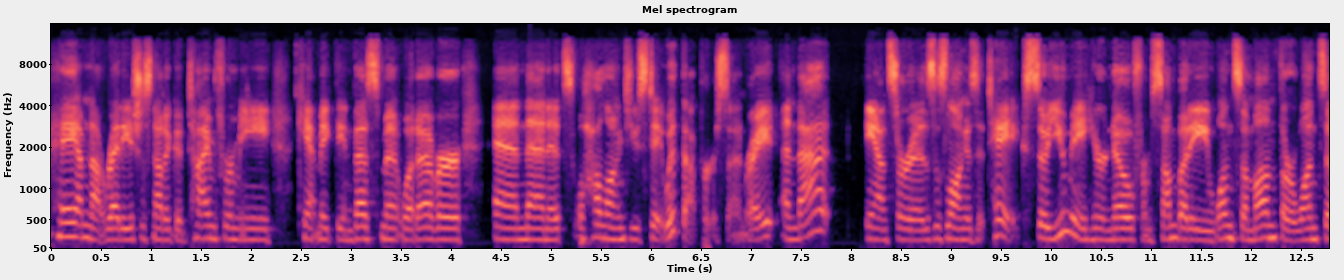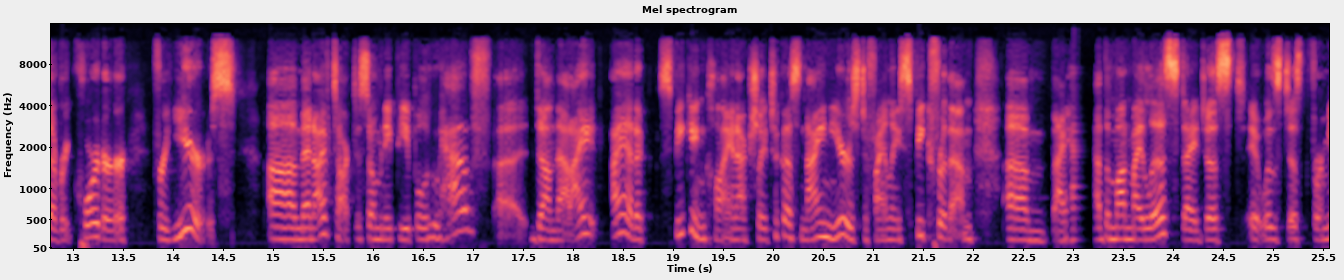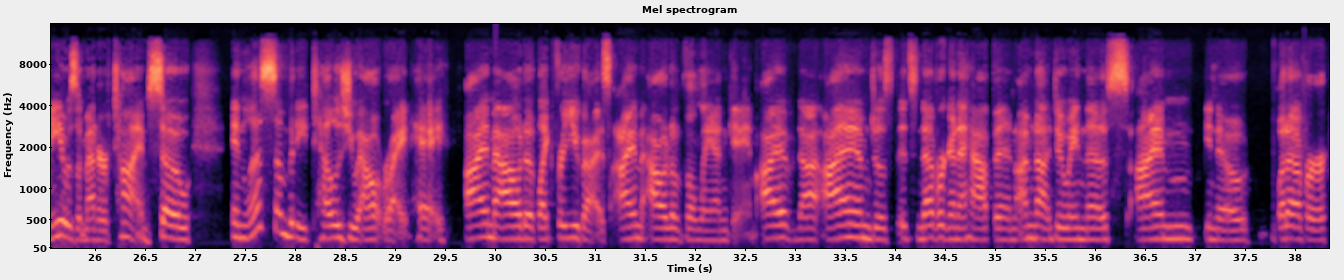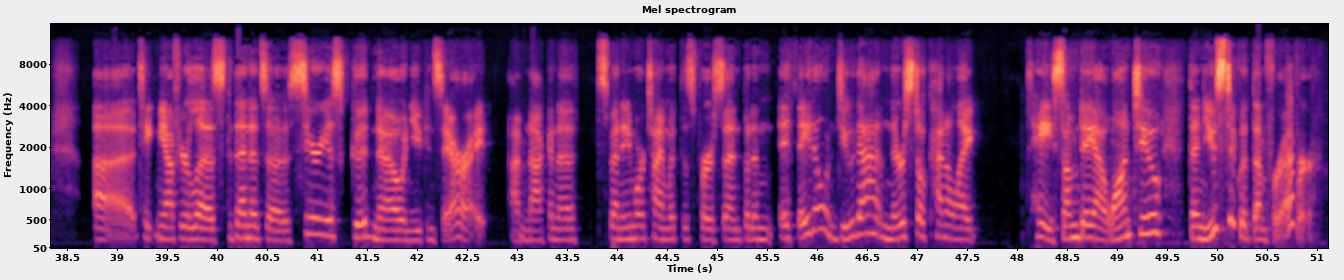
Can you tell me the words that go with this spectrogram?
hey i'm not ready. It's just not a good time for me. Can't make the investment whatever. And then it's well how long do you stay with that person right? And that answer is as long as it takes. So you may hear no from somebody once a month or once every quarter for years um, and I've talked to so many people who have uh, done that. I, I had a speaking client actually, it took us nine years to finally speak for them. Um, I had them on my list. I just, it was just, for me, it was a matter of time. So unless somebody tells you outright, hey, I'm out of like for you guys, I'm out of the land game. I have not I am just it's never going to happen. I'm not doing this. I'm, you know, whatever. Uh, take me off your list. Then it's a serious good no and you can say, "All right, I'm not going to spend any more time with this person." But in, if they don't do that and they're still kind of like, "Hey, someday I want to," then you stick with them forever.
